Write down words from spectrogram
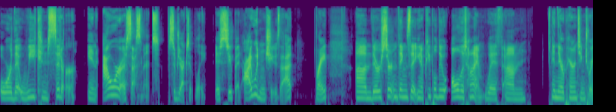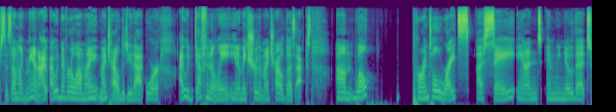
or that we consider in our assessment subjectively is stupid. I wouldn't choose that right um, there are certain things that you know people do all the time with um, in their parenting choices. I'm like, man, I, I would never allow my my child to do that, or I would definitely you know make sure that my child does X. Um, well, parental rights uh, say and and we know that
